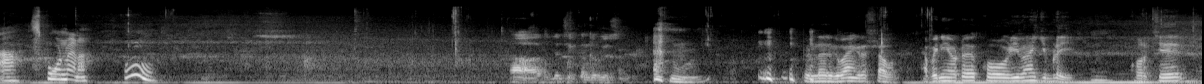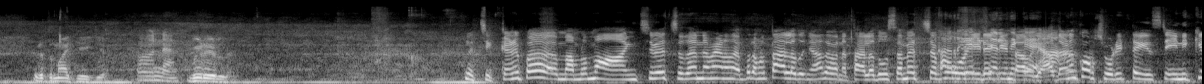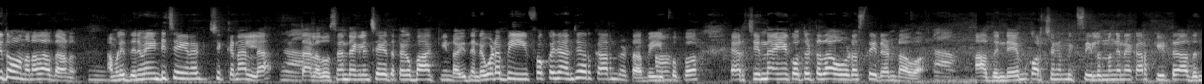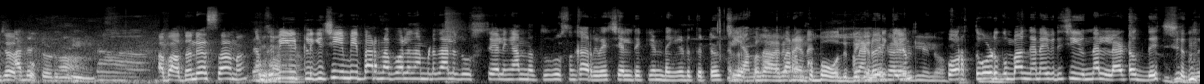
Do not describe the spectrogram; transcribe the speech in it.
ആ. സ്പൂൺ വേണം? പിള്ളേർക്ക് ഭയങ്കര ഇഷ്ടമാവും അപ്പം ഇനിയോട്ട് കോഴി വാങ്ങിക്കുമ്പോഴേ കുറച്ച് എടുത്ത് മാറ്റി വയ്ക്കുക. പിന്നെ. ചിക്കൻ ഇപ്പൊ നമ്മൾ വാങ്ങിച്ചു വെച്ചത് തന്നെ വേണം. ഇപ്പൊ നമ്മൾ തലത് ഞാൻ അതാ പറഞ്ഞ തലേദിവസം വെച്ച കോഴിയുടെ ഒക്കെ ഉണ്ടാവില്ല? അതാണ് കുറച്ചുകൂടി ടേസ്റ്റ് എനിക്ക് തോന്നണത് അതാണ്. നമ്മൾ ഇതിന് വേണ്ടി ചെയ്യുന്ന ചിക്കൻ അല്ല. തലേദിവസം എന്തെങ്കിലും ചെയ്തിട്ടൊക്കെ ബാക്കി ഉണ്ടാവും ഇതിന്റെ കൂടെ ബീഫൊക്കെ ഞാൻ ചേർക്കാറുണ്ട് കേട്ടോ ബീഫ് ഇപ്പൊ ഇറച്ചിയും തേങ്ങ കൊത്തിട്ടത് അവിടെ സ്ഥിരം ഉണ്ടാവുക. അതിന്റെയും കുറച്ച് മിക്സിയിലൊന്നും ഇങ്ങനെ കറക്കിയിട്ട് അതും ചേർത്തിട്ട്. അപ്പൊ അതും രസമാണ് നമുക്ക് വീട്ടിലേക്ക് ചെയ്യുമ്പോ ഈ പറഞ്ഞ പോലെ നമ്മുടെ തലേ ദിവസത്തെ അല്ലെങ്കിൽ അന്നത്തെ ദിവസം കറി വെച്ചാലൊക്കെ ഉണ്ടെങ്കിൽ എടുത്തിട്ട് ചെയ്യാൻ ഒരിക്കലും. പുറത്ത് കൊടുക്കുമ്പോ അങ്ങനെ ഇവർ ചെയ്യുന്നല്ല കേട്ടോ ഉദ്ദേശിച്ചത്.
